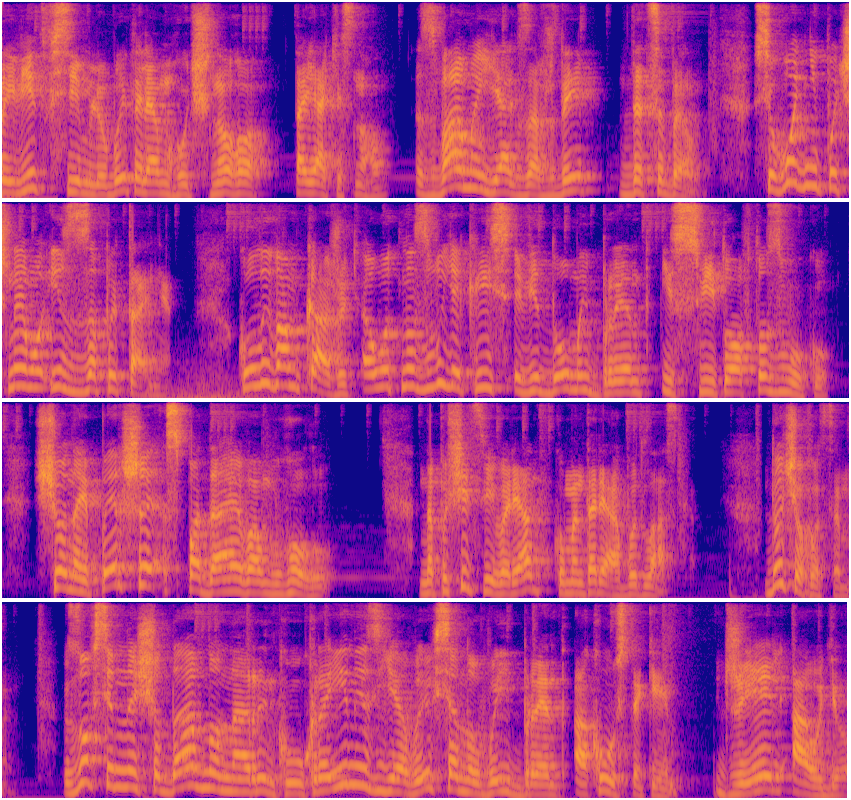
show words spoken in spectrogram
Привіт всім любителям гучного та якісного. З вами, як завжди, Децибел. Сьогодні почнемо із запитання. Коли вам кажуть, а от назви якийсь відомий бренд із світу автозвуку, що найперше спадає вам в голову? Напишіть свій варіант в коментарях, будь ласка. До чого це ми? Зовсім нещодавно на ринку України з'явився новий бренд акустики GL Audio.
